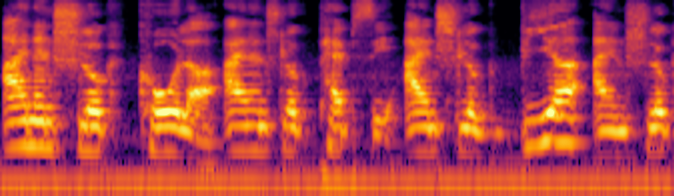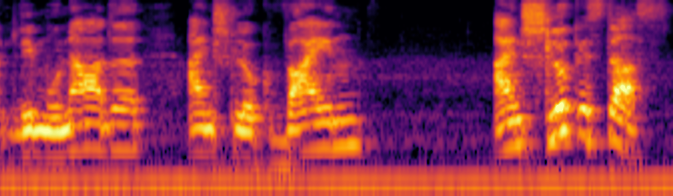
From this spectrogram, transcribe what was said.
Einen Schluck Cola, einen Schluck Pepsi, einen Schluck Bier, einen Schluck Limonade, einen Schluck Wein. Ein Schluck ist das.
